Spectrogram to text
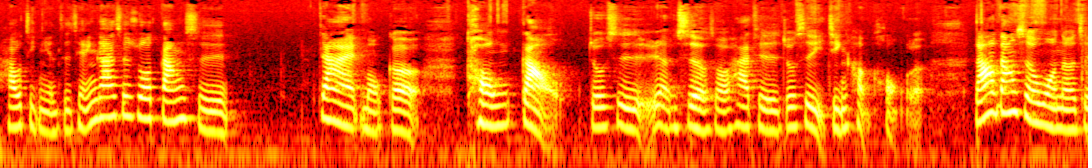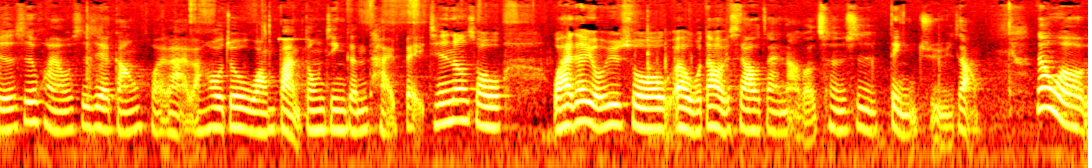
好几年之前，应该是说当时在某个通告就是认识的时候，他其实就是已经很红了。然后当时我呢，其实是环游世界刚回来，然后就往返东京跟台北。其实那时候我还在犹豫说，呃，我到底是要在哪个城市定居这样。那我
